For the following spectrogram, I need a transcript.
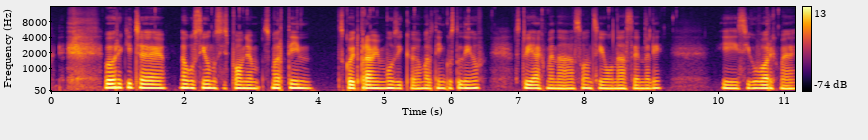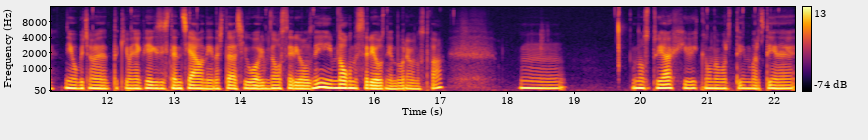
Въпреки, че много силно си спомням с Мартин, с който правим музика, Мартин Костадинов, стояхме на Слънце и Луна седнали и си говорихме, ние обичаме такива някакви екзистенциални неща си говорим, много сериозни и много несериозни едновременно с това. Но стоях и викам на Мартин, Мартине,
